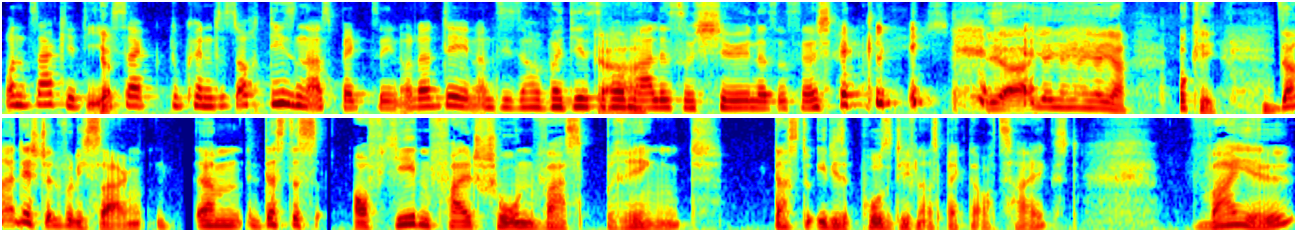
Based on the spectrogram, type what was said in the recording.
und sag ihr die. Ja. Ich sag, du könntest auch diesen Aspekt sehen oder den. Und sie sagt, oh, bei dir ist doch Ja. immer alles so schön, das ist ja schrecklich. Ja, ja, ja, ja, ja, ja. Okay, da an der Stelle würde ich sagen, ähm, dass das auf jeden Fall schon was bringt, dass du ihr diese positiven Aspekte auch zeigst, weil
